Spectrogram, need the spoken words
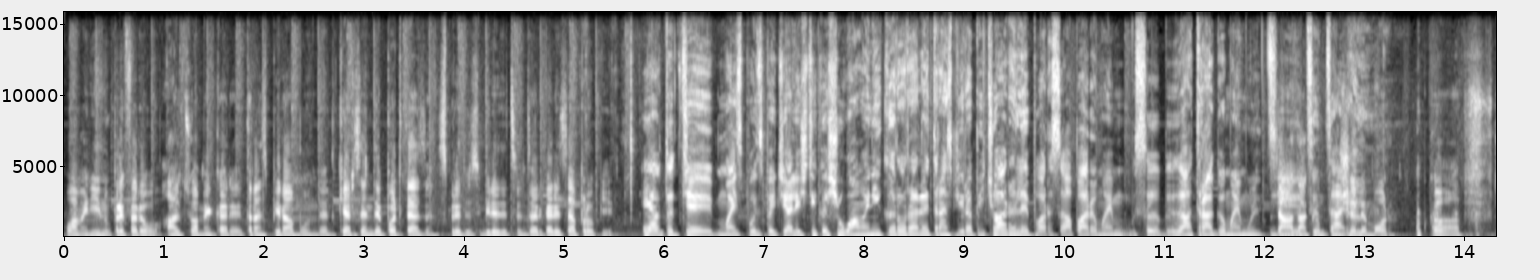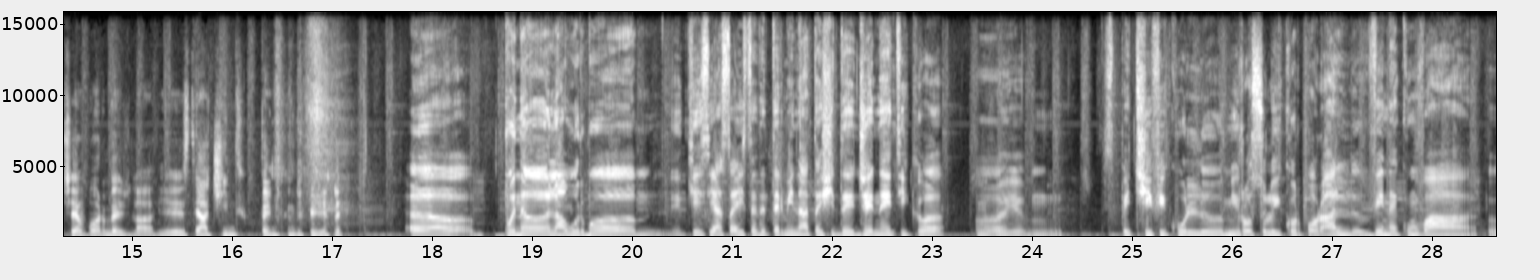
oamenii nu preferă alți oameni care transpiră abundent, chiar se îndepărtează, spre deosebire de țânțari care se apropie. Iau tot ce mai spun specialiștii, că și oamenii cărora le transpiră picioarele par să apară mai, să atragă mai mulți Da, eh, dacă țânțari. pușele mor. Că, pf, ce vorbești? La, este acid pentru ele. Uh, Până la urmă, chestia asta este determinată și de genetică. Uh, Specificul uh, mirosului corporal vine cumva... uh,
